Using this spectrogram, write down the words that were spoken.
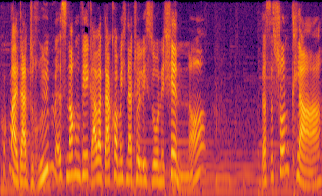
Guck mal, da drüben ist noch ein Weg, aber da komme ich natürlich so nicht hin, ne? Das ist schon klar.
